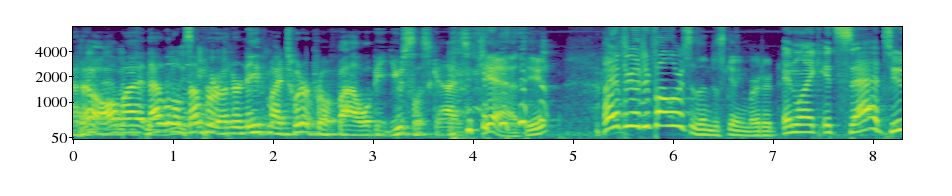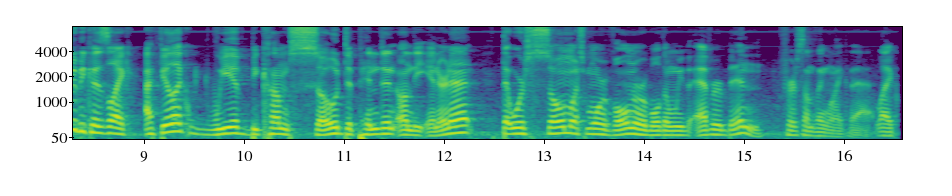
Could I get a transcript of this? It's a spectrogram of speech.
I think know. that All my just be that little really number scary. underneath my Twitter profile will be useless, guys. yeah, dude. I have 300 followers and then just getting murdered. And like it's sad too because like I feel like we have become so dependent on the internet that we're so much more vulnerable than we've ever been for something like that. Like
